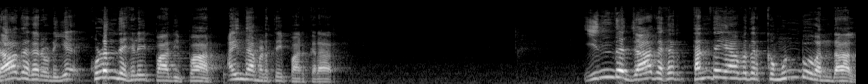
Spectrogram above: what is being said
ஜாதகருடைய குழந்தைகளை பாதிப்பார். ஐந்தாம் இடத்தை பார்க்கிறார். இந்த ஜாதகர் தந்தையாவதற்கு முன்பு வந்தால்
